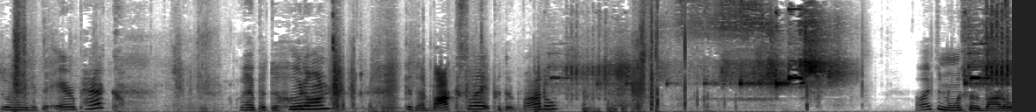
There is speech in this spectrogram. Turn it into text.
Go ahead and get the air pack. Go ahead and put the hood on. Get the box light, put the bottle. I like the noise for the bottle.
